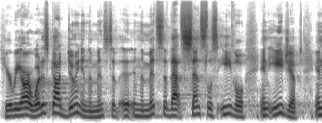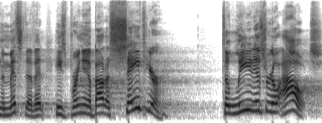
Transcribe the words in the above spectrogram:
Here we are. What is God doing in the midst of, in the midst of that senseless evil in Egypt? In the midst of it, He's bringing about a Savior to lead Israel out.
